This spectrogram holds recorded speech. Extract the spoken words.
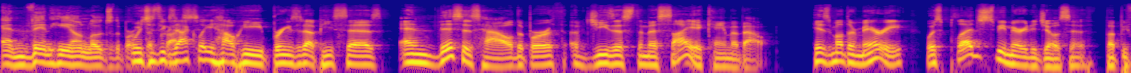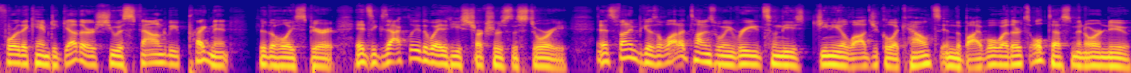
And then he unloads the birth Which is exactly how he brings it up. He says, and this is how the birth of Jesus the Messiah came about. His mother Mary was pledged to be married to Joseph, but before they came together, she was found to be pregnant through the Holy Spirit. It's exactly the way that he structures the story. And it's funny because a lot of times when we read some of these genealogical accounts in the Bible, whether it's Old Testament or New,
